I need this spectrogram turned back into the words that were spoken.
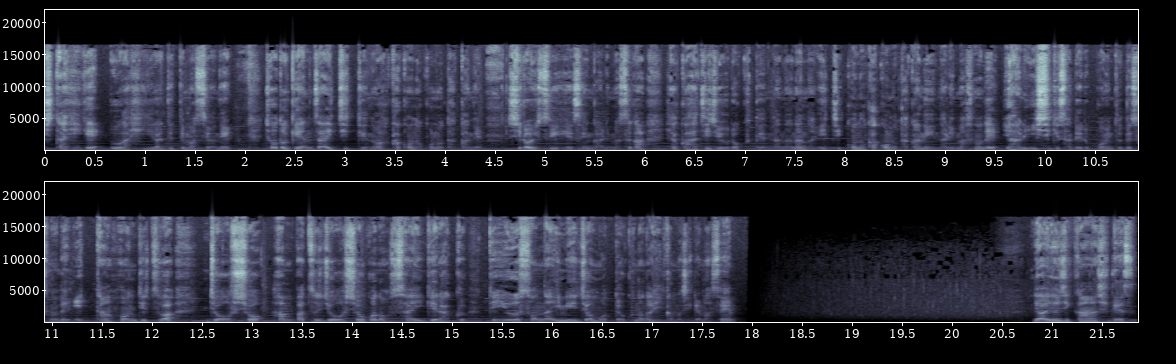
下髭、上髭が出てますよね。ちょうど現在地っていうのは過去のこの高値、白い水平線がありますが、186.771、この過去の高値になりますので、やはり意識されるポイントですので、一旦本日は上昇、反発上昇後の再下落っていうそんなイメージを持っておくのがいいかもしれません。では4時間足です。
